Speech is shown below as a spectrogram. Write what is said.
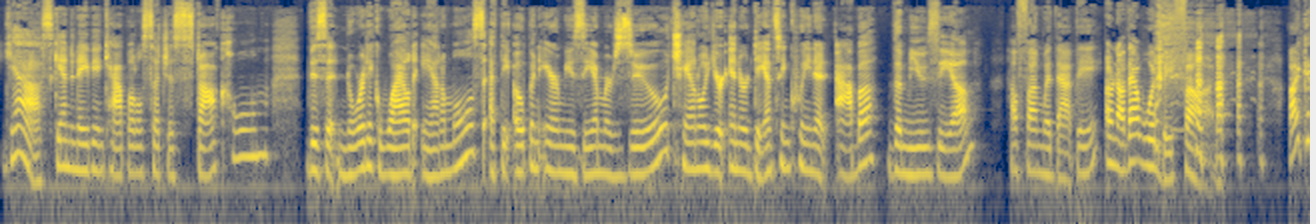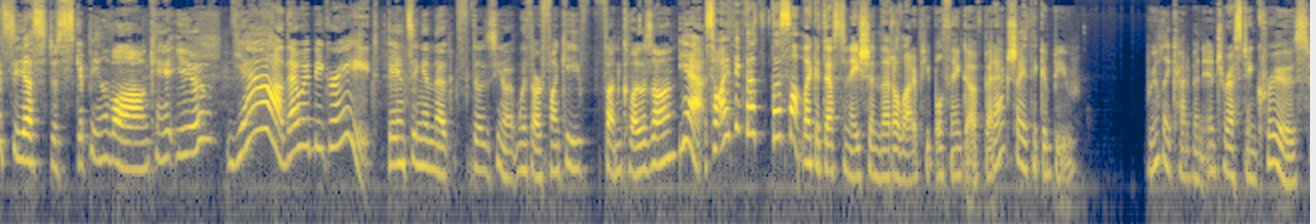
yeah, Scandinavian capitals such as Stockholm, visit Nordic wild animals at the open air museum or zoo, channel your inner dancing queen at ABBA, the museum. How fun would that be? Oh no, that would be fun. I could see us just skipping along, can't you? Yeah, that would be great. Dancing in the those, you know, with our funky, fun clothes on. Yeah, so I think that's that's not like a destination that a lot of people think of, but actually I think it'd be really kind of an interesting cruise.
